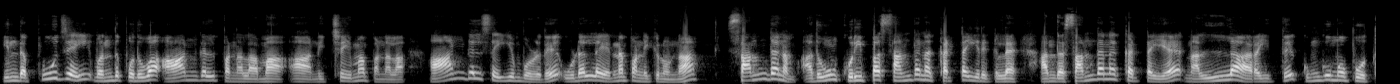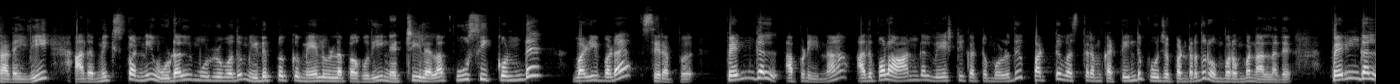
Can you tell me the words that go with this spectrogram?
இந்த பூஜை வந்து பொதுவா ஆண்கள் பண்ணலாமா? ஆ நிச்சயமா பண்ணலாம். ஆண்கள் செய்யும் பொழுது உடல்ல என்ன பண்ணிக்கணும்னா சந்தனம் அதுவும் குறிப்பா சந்தன கட்டை இருக்குல்ல அந்த சந்தன கட்டைய நல்லா அரைத்து குங்குமப்பூ தடவி அதை மிக்ஸ் பண்ணி உடல் முழுவதும் இடுப்புக்கு மேல் உள்ள பகுதி நெற்றியில எல்லாம் பூசிக்கொண்டு வழிபட சிறப்பு. பெண்கள் அப்படின்னா அது போல ஆண்கள் வேஷ்டி கட்டும் பொழுது பட்டு வஸ்திரம் கட்டிண்டு பூஜை பண்றது ரொம்ப ரொம்ப நல்லது. பெண்கள்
